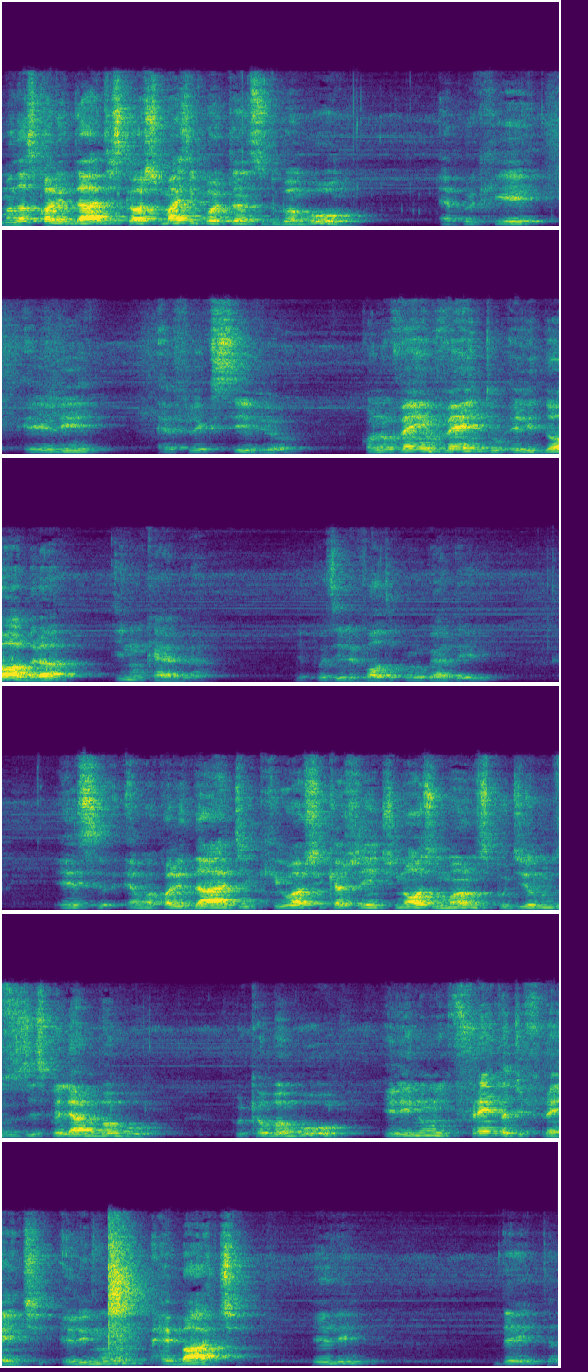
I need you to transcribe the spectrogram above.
uma das qualidades que eu acho mais importantes do bambu é porque ele é flexível. Quando vem o vento, ele dobra e não quebra. Depois ele volta para o lugar dele. Essa é uma qualidade que eu acho que a gente, nós humanos, podíamos nos espelhar no bambu. Porque o bambu, ele não enfrenta de frente, ele não rebate. Ele deita,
